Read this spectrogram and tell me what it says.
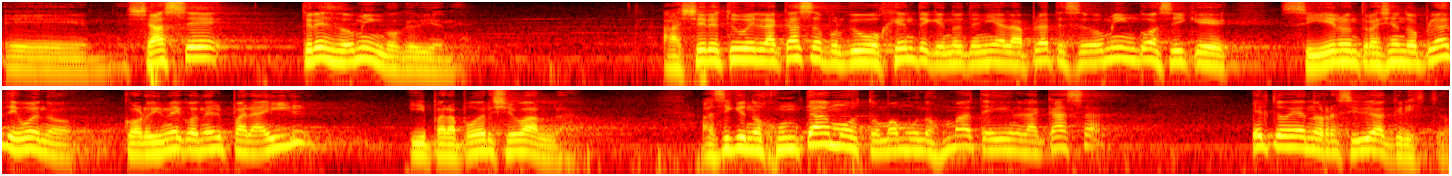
Eh, ya hace tres domingos que viene. Ayer estuve en la casa porque hubo gente que no tenía la plata ese domingo, así que siguieron trayendo plata y bueno, coordiné con él para ir y para poder llevarla. Así que nos juntamos, tomamos unos mates ahí en la casa. Él todavía no recibió a Cristo.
